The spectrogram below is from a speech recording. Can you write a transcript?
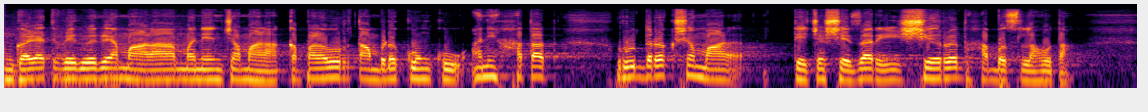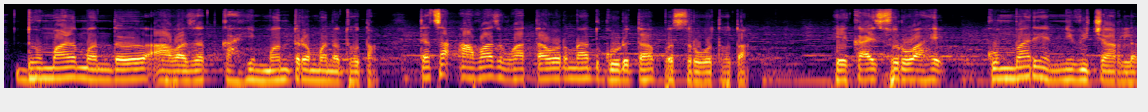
गळ्यात वेगवेगळ्या माळा मण्यांच्या माळा कपाळावर तांबडं कुंकू आणि हातात रुद्राक्ष माळ त्याच्या शेजारी शेरद हा बसला होता. धुमाळ मंद आवाजात काही मंत्र म्हणत होता. त्याचा आवाज वातावरणात गुडता पसरवत होता. हे काय सुरू आहे? कुंभार यांनी विचारलं.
